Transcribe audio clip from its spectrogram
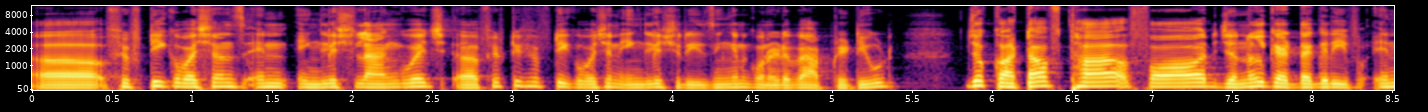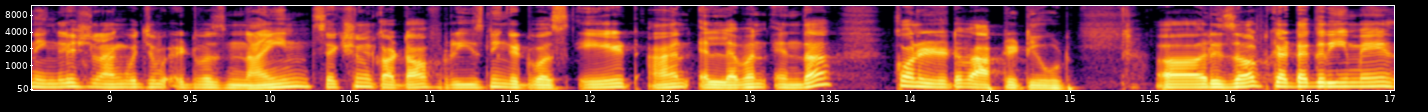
Uh, 50 questions in English language, 50-50 uh, question English reasoning and quantitative aptitude. जो कट ऑफ था फॉर जनरल कैटेगरी इन इंग्लिश लैंग्वेज इट वाज नाइन सेक्शनल कट ऑफ रीजनिंग इट वाज एट एंड एलेवन इन द quantitative aptitude. Uh, reserved category में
